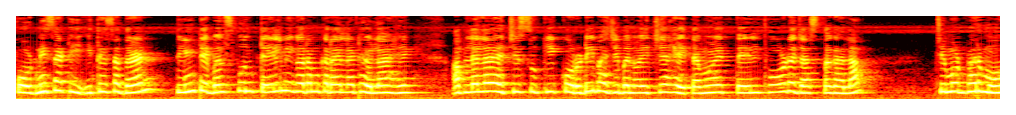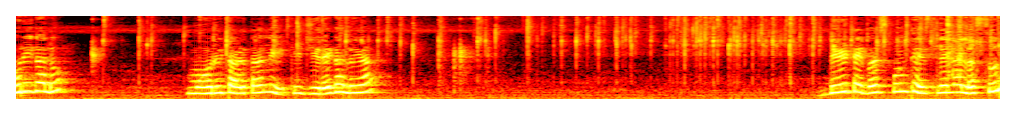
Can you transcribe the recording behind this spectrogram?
फोडणीसाठी इथे साधारण तीन टेबलस्पून तेल मी गरम करायला ठेवलं आहे. आपल्याला ह्याची सुकी कोरडी भाजी बनवायची आहे त्यामुळे तेल थोडं जास्त घाला. चिमूटभर मोहरी घालू. मोहरी तळतळली की जिरे घालूया. दीड टेबलस्पून ठेचलेला लसूण.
